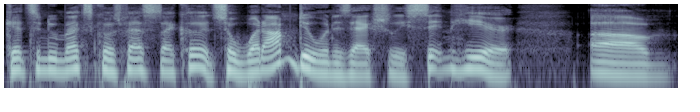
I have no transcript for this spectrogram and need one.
get to New Mexico as fast as I could. So what I'm doing is actually sitting here um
